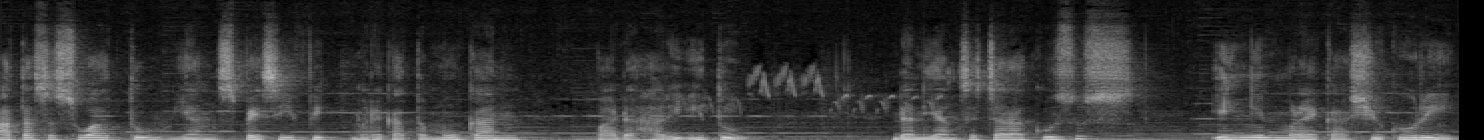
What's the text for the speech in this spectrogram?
atas sesuatu yang spesifik mereka temukan pada hari itu, dan yang secara khusus ingin mereka syukuri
